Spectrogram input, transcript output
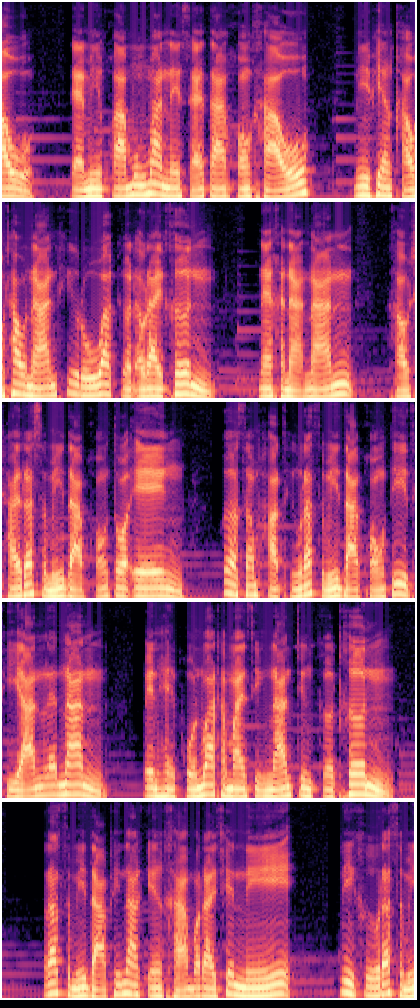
าๆ แต่มีความมุ่งมั่นในสายตาของเขา มีเพียงเขาเท่านั้นที่รู้ว่าเกิดอะไรขึ้น ในขณะนั้น เขาใช้รัศมีดาบของตัวเอง เพื่อสัมผัสถึงรัศมีดาบของตี้เถียนและนั่น เป็นเหตุผลว่าทำไมสิ่งนั้นจึงเกิดขึ้น รัศมีดาบที่น่าเกรงขามอะไรเช่นนี้ นี่คือรัศมี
